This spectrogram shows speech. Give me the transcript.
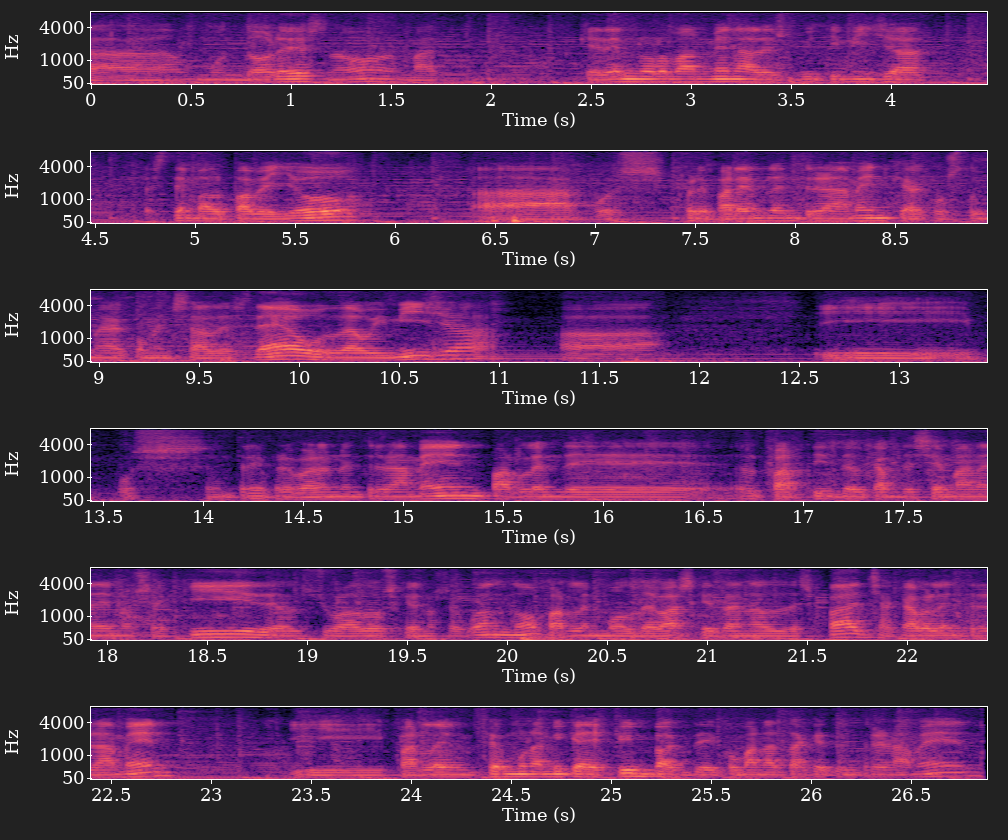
a un munt d'hores, no? Quedem normalment a les 8 i mitja, estem al pavelló, uh, pues, preparem l'entrenament que acostuma a començar a les 10, 10 i mitja, uh, i pues, entre, preparem l'entrenament, parlem del de partit del cap de setmana de no sé qui, dels jugadors que no sé quan, no? parlem molt de bàsquet en el despatx, acaba l'entrenament i parlem, fem una mica de feedback de com ha anat aquest entrenament,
